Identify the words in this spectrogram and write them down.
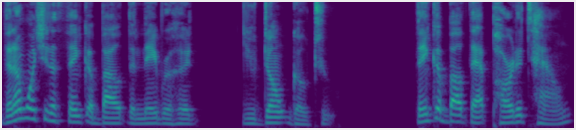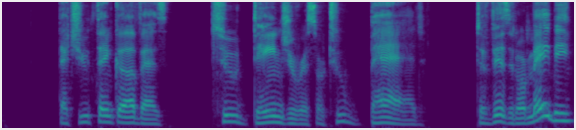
Then I want you to think about the neighborhood you don't go to. Think about that part of town that you think of as too dangerous or too bad to visit, or maybe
